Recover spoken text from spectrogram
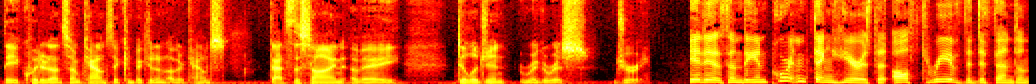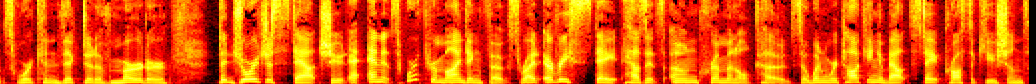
They acquitted on some counts, they convicted on other counts. That's the sign of a diligent, rigorous jury. It is. And the important thing here is that all three of the defendants were convicted of murder the Georgia statute, and it's worth reminding folks, right? Every state has its own criminal code. So when we're talking about state prosecutions,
